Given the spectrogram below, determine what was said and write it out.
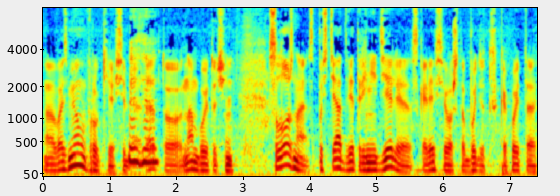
э, возьмем в руки себя, угу. да, то нам будет очень сложно спустя 2-3 недели, скорее всего, что будет какой-то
